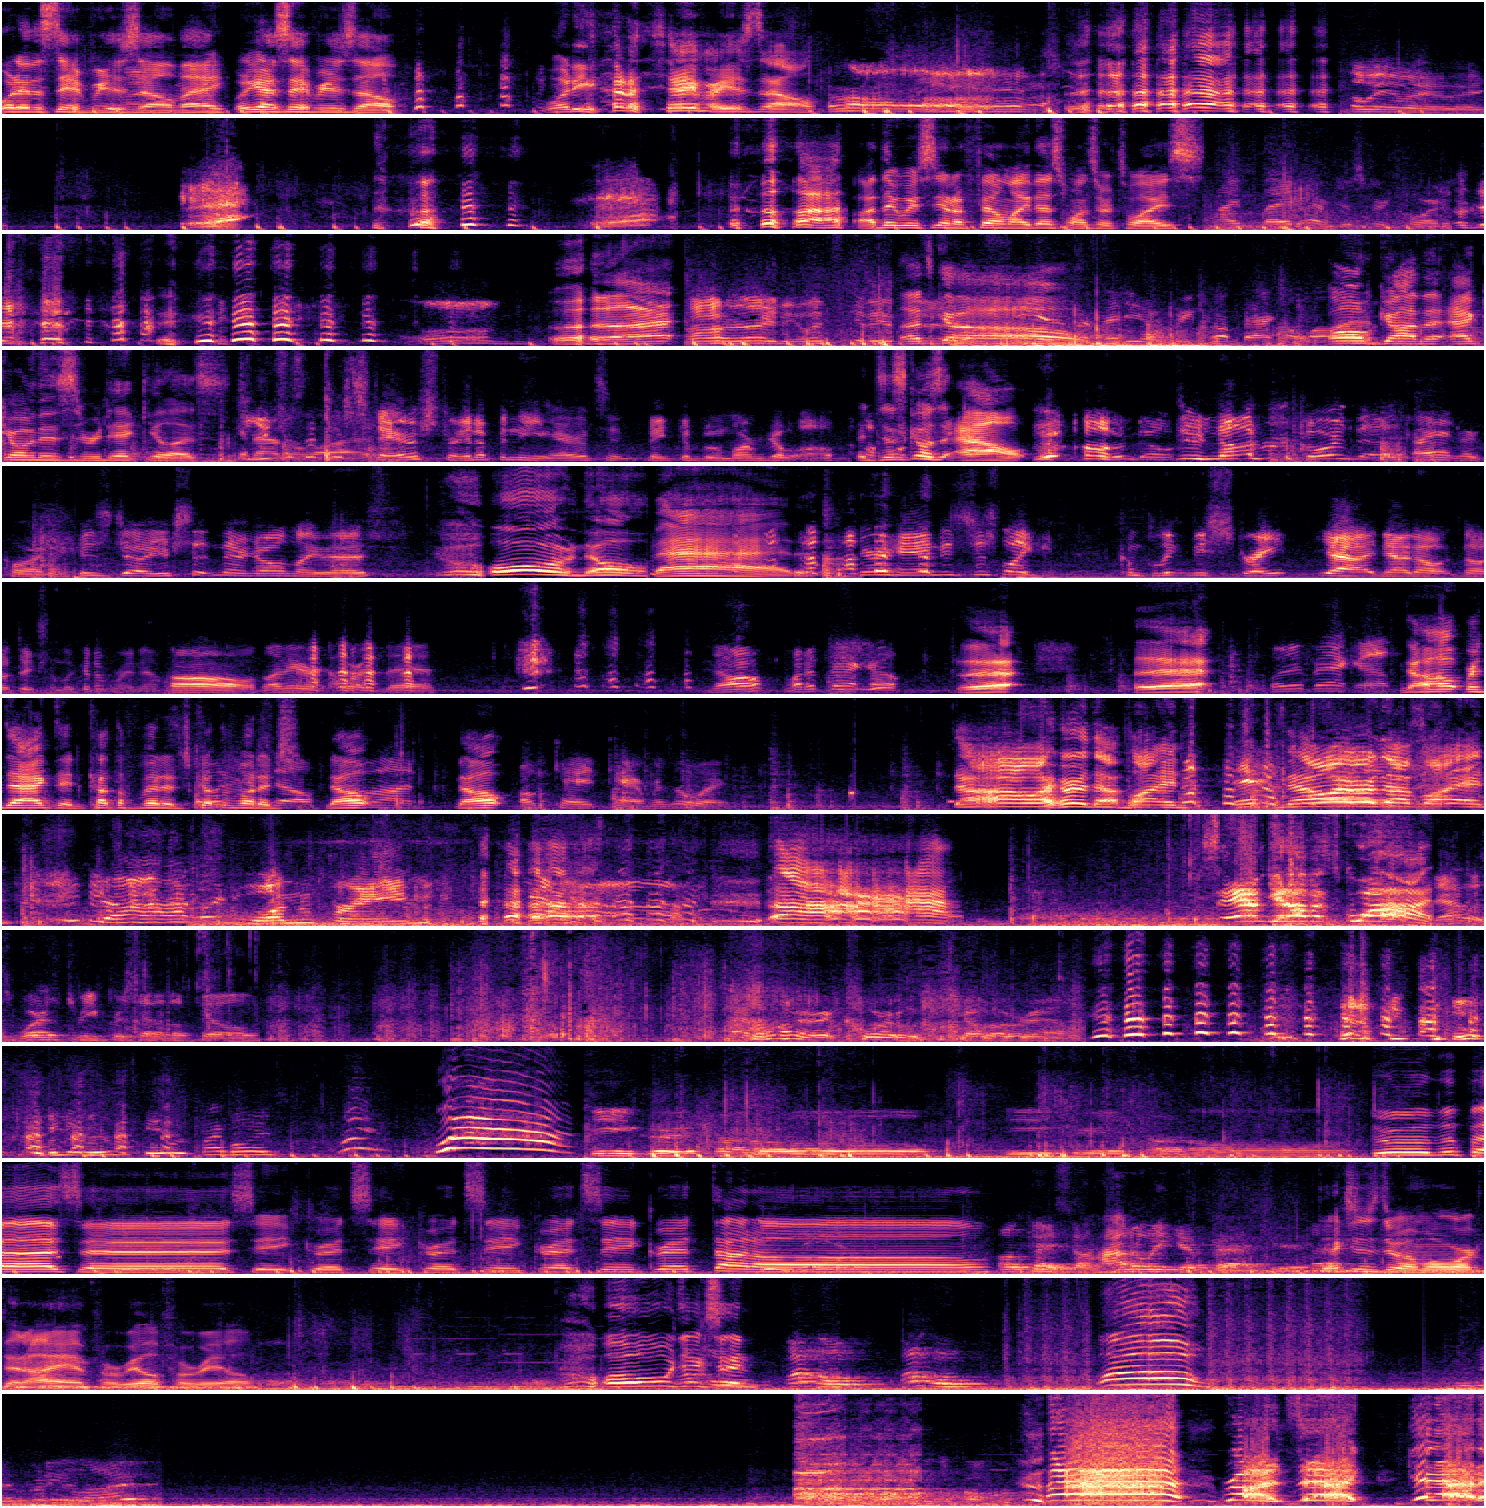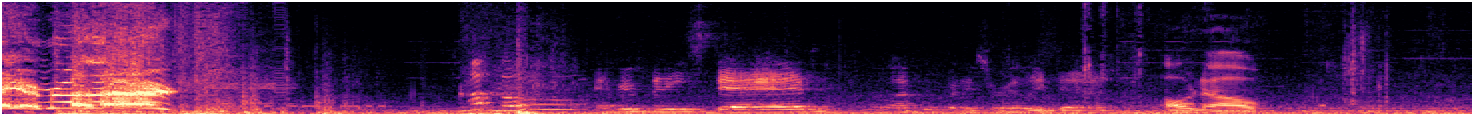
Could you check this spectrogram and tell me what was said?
What do you have to say for yourself, eh? What do you gotta say for yourself? What do you gotta say for yourself? Oh wait, wait, wait. I think we've seen a film like this once or twice. I might have just recorded. Okay. oh Alrighty, let's get in. Let's there. go. The video come back alive. Oh, god, the echo of this is ridiculous. Can you just have to stare straight up in the air to make the boom arm go up? It just goes out. Oh no! Do not record that. I ain't recording. Because Joe, you're sitting there going like this. Oh no, bad. Your hand is just like completely straight. Yeah, yeah, no, no, Dixon, look at him right now. Oh, let me record this. No, put it back up. Put it back up. no, redacted. Cut the footage. Cut the footage. yourself. No, no, Okay, camera's away. no. I heard that button. No, I heard that button. It's gonna be like one frame. ah! Sam, get off a squad! That was worth 3% of the film. I don't want to record with Joe around. Bye, boys. What? Secret tunnel. Secret tunnel. Through the passes, secret, secret, secret, secret tunnel. Okay, so how do we get back here? Dixon's doing more work than I am, for real, for real. Oh, Dixon! Uh oh, uh oh. Oh! Is everybody alive? Ah! Run, Zach! Get out of here, brother! Uh oh. Everybody's dead. Well, everybody's really dead. Oh no.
